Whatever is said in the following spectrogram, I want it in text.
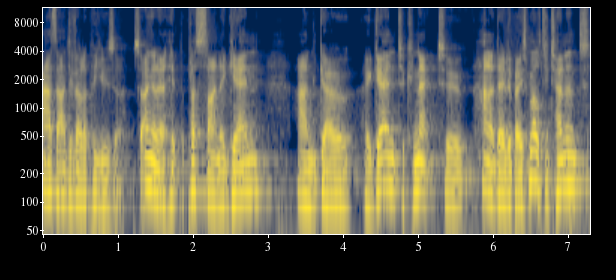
as our developer user. So I'm going to hit the plus sign again and go again to connect to HANA Database Multi-Tenant,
